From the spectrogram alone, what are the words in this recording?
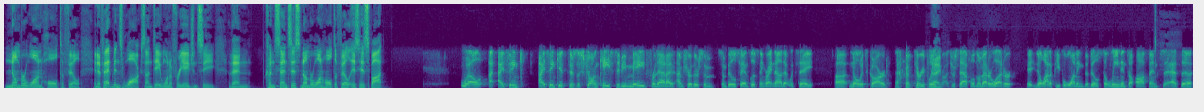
number one hole to fill. And if Edmunds walks on day one of free agency, then consensus number one hole to fill is his spot. Well, I, I think I think it, there's a strong case to be made for that. I, I'm sure there's some some Bills fans listening right now that would say, uh, no, it's guard to replace right. Roger Saffold no matter what, or you know, a lot of people wanting the Bills to lean into offense at the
